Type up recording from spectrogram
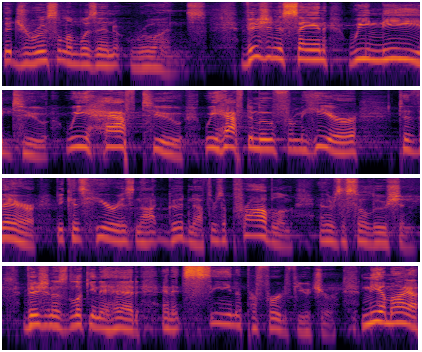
that Jerusalem was in ruins. Vision is saying we need to, we have to, we have to move from here to there because here is not good enough. There's a problem and there's a solution. Vision is looking ahead and it's seeing a preferred future. Nehemiah,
